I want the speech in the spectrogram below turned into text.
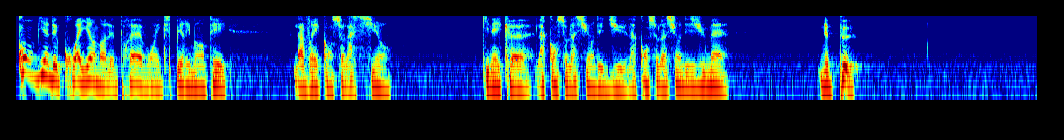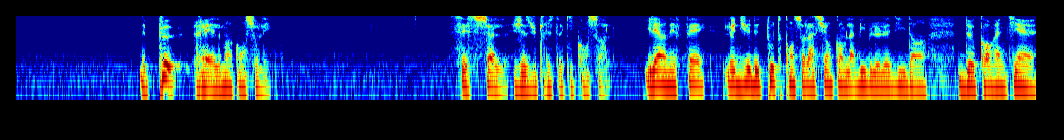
Combien de croyants dans l'épreuve ont expérimenté la vraie consolation, qui n'est que la consolation de Dieu, la consolation des humains, ne peut ne peut réellement consoler. C'est seul Jésus-Christ qui console. Il est en effet le Dieu de toute consolation, comme la Bible le dit dans 2 Corinthiens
